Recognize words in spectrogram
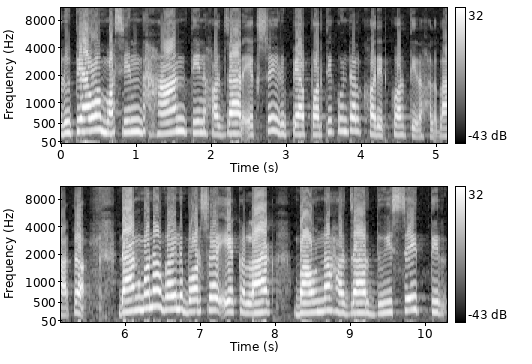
रुपियाँ व मसिन धान तिन हजार एक सय रुपियाँ प्रति क्विन्टल खरिद कर्ती रहलबाट दाङमन गैल वर्ष एक लाख बाहन्न हजार दुई सय तिर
